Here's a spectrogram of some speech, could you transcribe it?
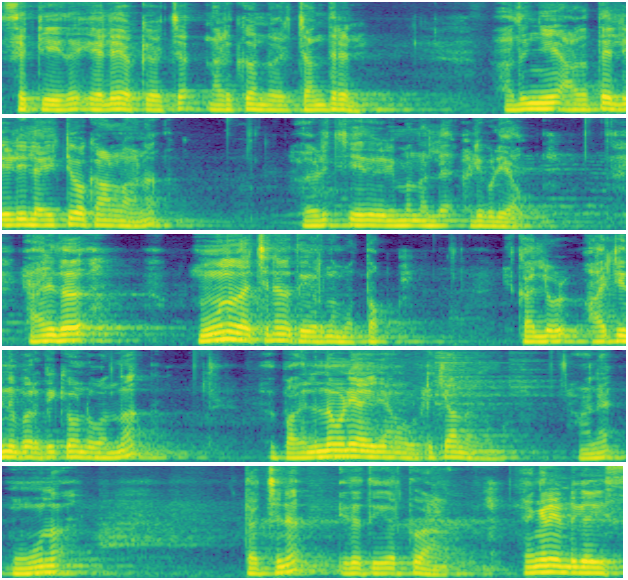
സെറ്റ് ചെയ്ത് ഇലയൊക്കെ വെച്ച് നടുക്ക് ഒരു ചന്ദ്രൻ. അതിഞ്ഞ് അകത്ത് എൽ ഇ ഡി ലൈറ്റ് വെക്കാനുള്ളതാണ് അതോട് ചെയ്ത് കഴിയുമ്പോൾ നല്ല അടിപൊളിയാവും. ഞാനിത് മൂന്ന് തച്ചിന് തീർന്നു മൊത്തം. കല്ലു ആറ്റിൽ നിന്ന് പെറുക്കിക്കൊണ്ട് വന്ന് പതിനൊന്ന് മണിയായി ഞങ്ങൾ ഒട്ടിക്കാൻ തുടങ്ങുമ്പോൾ അങ്ങനെ മൂന്ന് തച്ചിന് ഇത് തീർത്തതാണ്. എങ്ങനെയുണ്ട് ഗൈസ്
